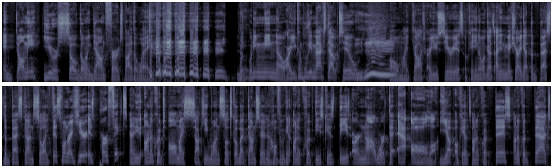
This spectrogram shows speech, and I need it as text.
And dummy, you're so going down first, by the way. what, what do you mean, no? Are you completely maxed out too? Mm-hmm. Oh my gosh, are you serious? Okay, you know what, guys? I need to make sure I got the best, the best guns. So, like, this one right here is perfect. And I need to unequip all my sucky ones. So, let's go back downstairs and hopefully we can unequip these because these are not worth it at all. Yep, okay, let's unequip this, unequip that,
